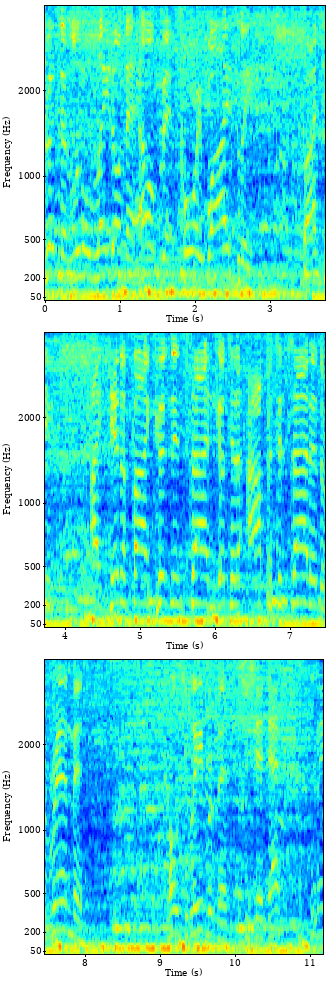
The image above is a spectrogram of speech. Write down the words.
Gooden a little late on the help, and Corey wisely. Watch him identify Gooden inside and go to the opposite side of the rim. And Coach Lieberman, She said that's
